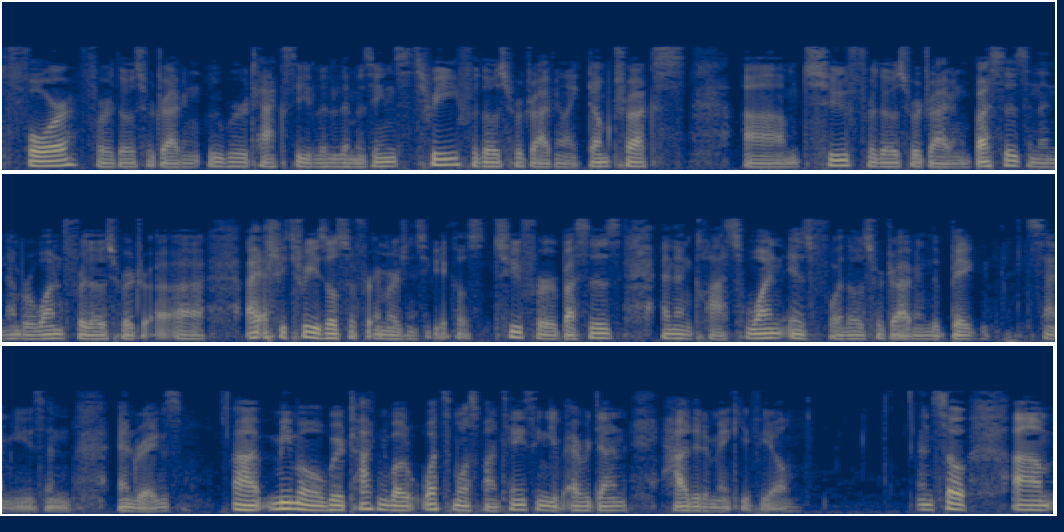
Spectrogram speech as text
four for those who are driving Uber, taxi, limousines. Three for those who are driving like dump trucks, um, two for those who are driving buses, and then number one for those who are uh, actually three is also for emergency vehicles. Two for buses, and then class one is for those who are driving the big semis and and rigs. Uh, Mimo, we are talking about what's the most spontaneous thing you've ever done. How did it make you feel? And so um,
